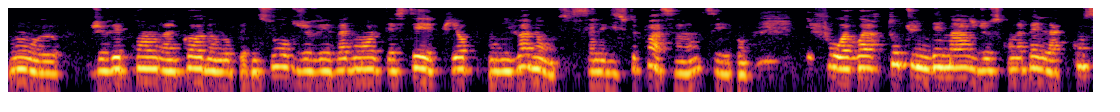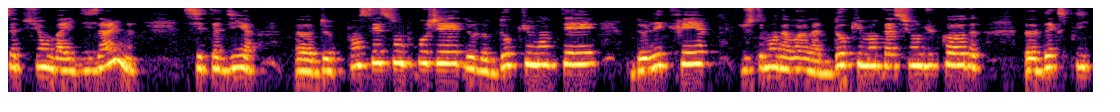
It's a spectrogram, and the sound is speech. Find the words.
bon, je vais prendre un code en open source, je vais vaguement le tester et puis hop, on y va. Non, ça n'existe pas, ça. Hein, c'est bon. Il faut avoir toute une démarche de ce qu'on appelle la conception by design, c'est-à-dire de penser son projet, de le documenter, de l'écrire, justement d'avoir la documentation du code, d'expliquer,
